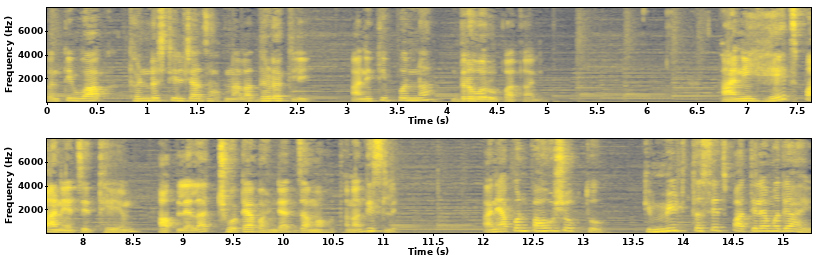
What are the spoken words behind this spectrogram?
पण ती वाफ थंड स्टीलच्या झाकणाला धडकली आणि ती पुन्हा द्रव रूपात आली. आणि हेच पाण्याचे थेंब आपल्याला छोट्या भांड्यात जमा होताना दिसले. आणि आपण पाहू शकतो की मीठ तसेच पातेल्यामध्ये आहे.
